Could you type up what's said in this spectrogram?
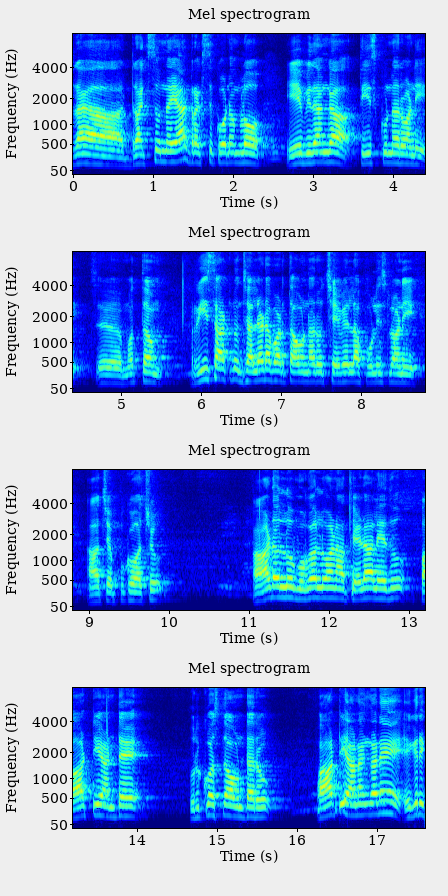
డ్ర డ్రగ్స్ ఉన్నాయా? డ్రగ్స్ కోణంలో ఏ విధంగా తీసుకున్నారు అని మొత్తం రీసార్ట్ను జల్లెడబడతా ఉన్నారు చేవేళ్ళ పోలీసులు అని చెప్పుకోవచ్చు. ఆడోళ్ళు మొగోళ్ళు అని ఆ తేడా లేదు. పార్టీ అంటే ఉరికొస్తూ ఉంటారు. పార్టీ అనగానే ఎగిరి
